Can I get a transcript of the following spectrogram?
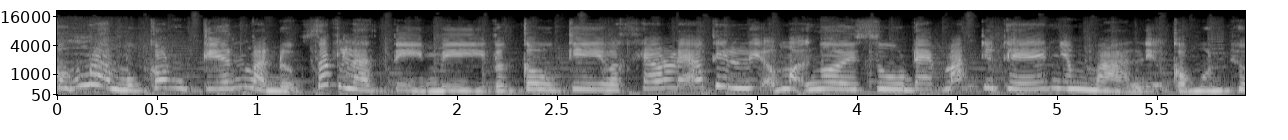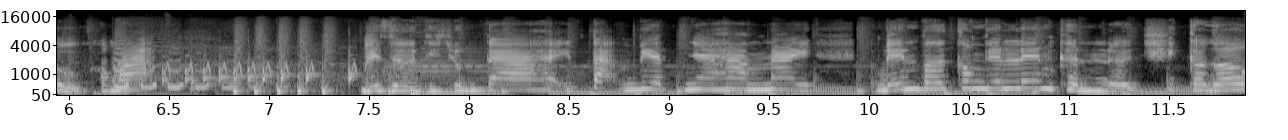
cũng là một con kiến mà được rất là tỉ mỉ và cầu kỳ và khéo léo thì liệu mọi người dù đẹp mắt như thế nhưng mà liệu có muốn thử không ạ? Bây giờ thì chúng ta hãy tạm biệt nhà hàng này đến với công viên Lincoln ở Chicago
